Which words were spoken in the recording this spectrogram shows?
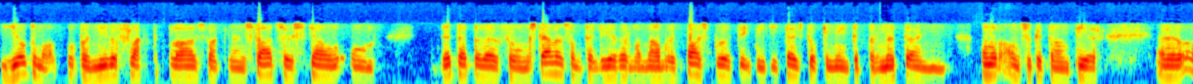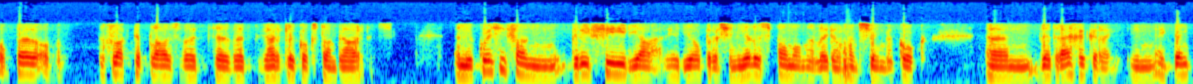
heeltemal op 'n nuwe vlak te plaas wat hulle in staat sou stel om dit wat hulle veronderstel is om te lewer met naamlik paspoorte, identiteitsdokumente, permitte en ander aansoeke te hanteer uh, op uh, op 'n vlak te plaas wat uh, wat werklik op standaard is. In 'n kwessie van 3-4 jaar het die operasionele span onder leiding van Sven de Kok ehm um, dit reg gekry en ek dink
